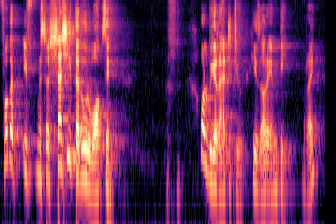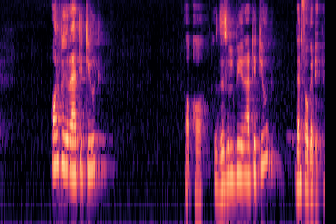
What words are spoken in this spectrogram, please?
forget if Mr. Shashi Tharoor walks in, what will be your attitude? He's our MP, right? What will be your attitude? Oh, oh, this will be your attitude? Then forget it.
